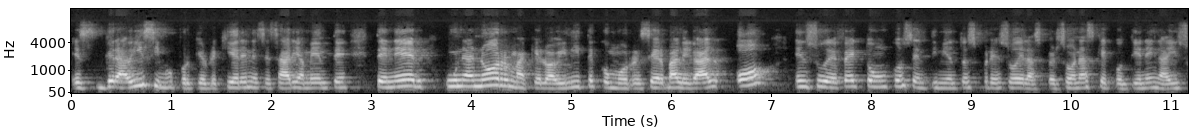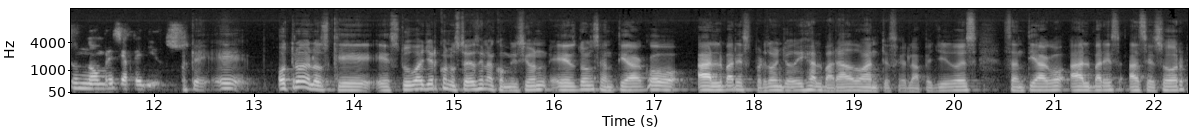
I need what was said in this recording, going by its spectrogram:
es gravísimo porque requiere necesariamente tener una norma que lo habilite como reserva legal o en su defecto un consentimiento expreso de las personas que contienen ahí sus nombres y apellidos. Okay, eh, otro de los que estuvo ayer con ustedes en la comisión es don Santiago Álvarez, perdón, yo dije Alvarado antes, el apellido es Santiago Álvarez, asesor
